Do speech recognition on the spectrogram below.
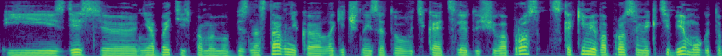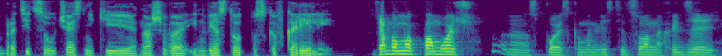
И здесь э, не обойтись, по-моему, без наставника. Логично из этого вытекает следующий вопрос. С какими вопросами к тебе могут обратиться участники нашего инвест-отпуска в Карелии? Я бы мог помочь э, с поиском инвестиционных идей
